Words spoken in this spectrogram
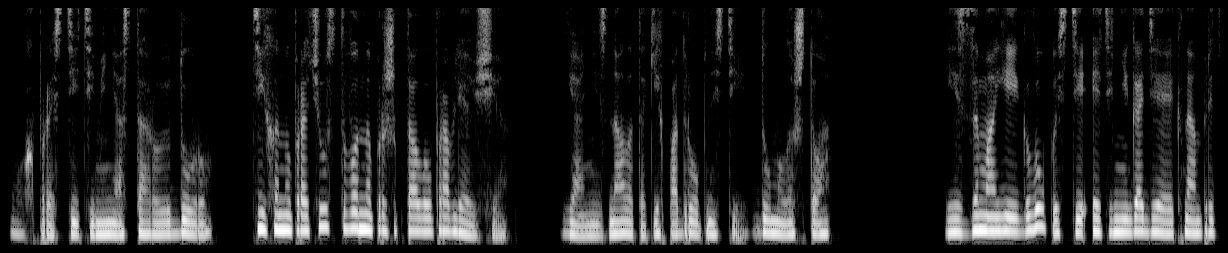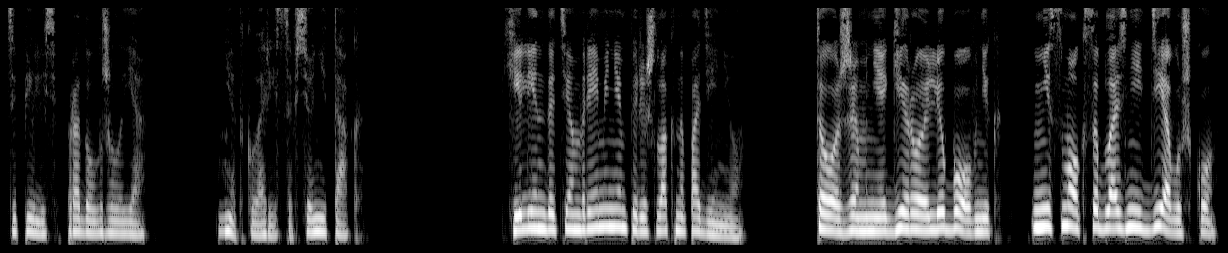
«Ох, простите меня, старую дуру», — тихо, но прочувствованно прошептала управляющая. Я не знала таких подробностей, думала, что... «Из-за моей глупости эти негодяи к нам прицепились», — продолжила я. «Нет, Клариса, все не так». Хелинда тем временем перешла к нападению. «Тоже мне герой-любовник! Не смог соблазнить девушку!»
